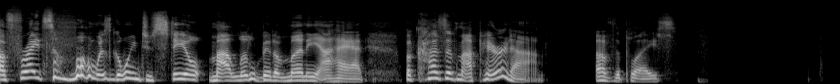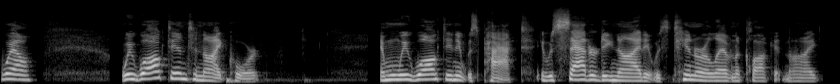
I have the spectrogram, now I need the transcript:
afraid someone was going to steal my little bit of money I had because of my paradigm of the place. Well, we walked into night court and when we walked in, it was packed. It was Saturday night. It was 10 or 11 o'clock at night.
